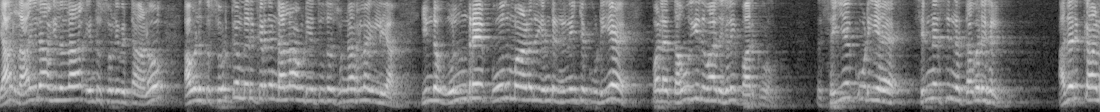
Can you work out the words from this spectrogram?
யார் லாயிலா இல்லலா என்று சொல்லிவிட்டானோ அவனுக்கு சொர்க்கம் இருக்கிறது என்று அல்லாஹுடைய தூதர் சொன்னார்களா இல்லையா? இந்த ஒன்றே போதுமானது என்று நினைக்கக்கூடிய பல தௌஹீத்வாதிகளை பார்க்கிறோம். செய்யக்கூடிய சின்ன சின்ன தவறுகள் அதற்கான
